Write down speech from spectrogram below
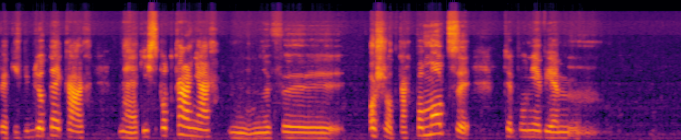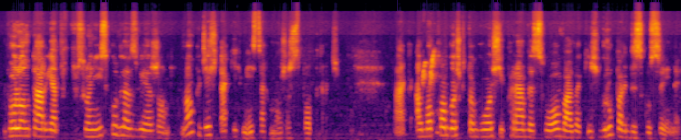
W jakichś bibliotekach, na jakichś spotkaniach, mm, w ośrodkach pomocy, typu, nie wiem, wolontariat w schronisku dla zwierząt. No, gdzieś w takich miejscach możesz spotkać. Tak? Albo kogoś, kto głosi prawe słowa w jakichś grupach dyskusyjnych,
